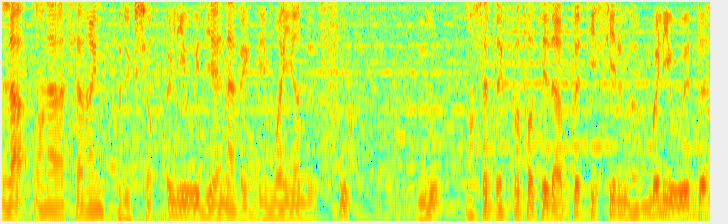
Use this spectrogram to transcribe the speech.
Là, on a affaire à une production hollywoodienne avec des moyens de fou. Nous, on s'était contenté d'un petit film Mollywood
